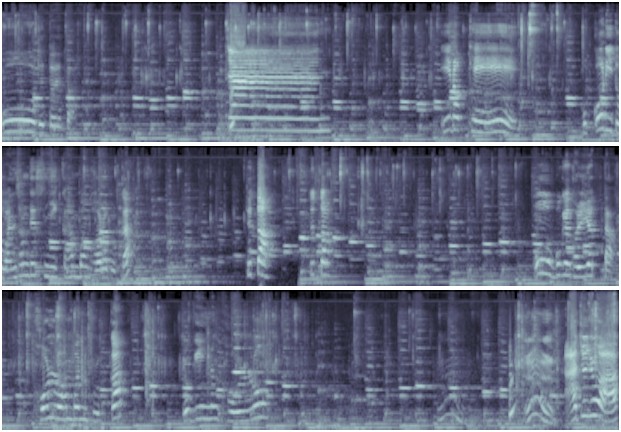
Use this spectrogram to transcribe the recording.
오, 됐다, 됐다. 짠! 이렇게 목걸이도 완성됐으니까 한번 걸어볼까? 됐다! 됐다! 목에 걸렸다 거울로 한번 볼까? 여기 있는 거울로 음, 음 아주 좋아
